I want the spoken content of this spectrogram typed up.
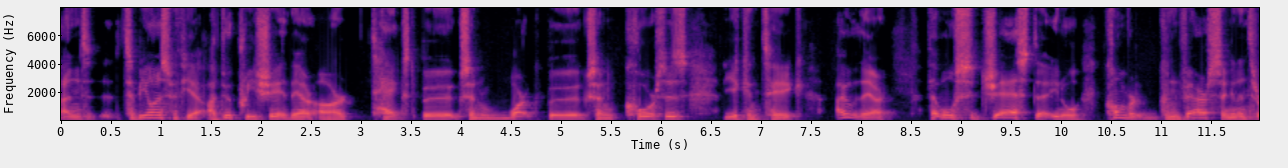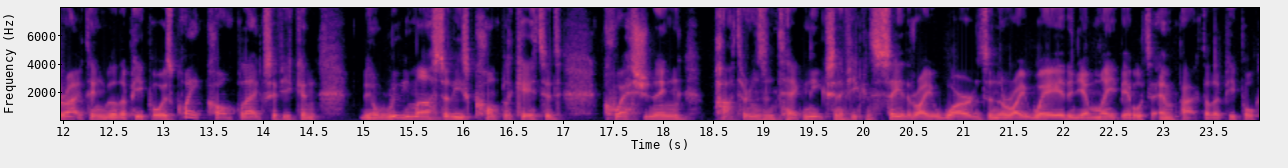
And to be honest with you, I do appreciate there are textbooks and workbooks and courses that you can take out there that will suggest that you know conversing and interacting with other people is quite complex if you can you know really master these complicated questioning patterns and techniques, and if you can say the right words in the right way, then you might be able to impact other people.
